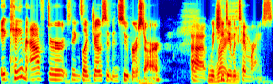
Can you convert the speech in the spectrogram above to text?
it came after things like Joseph and Superstar, uh, which he did with Tim Rice.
